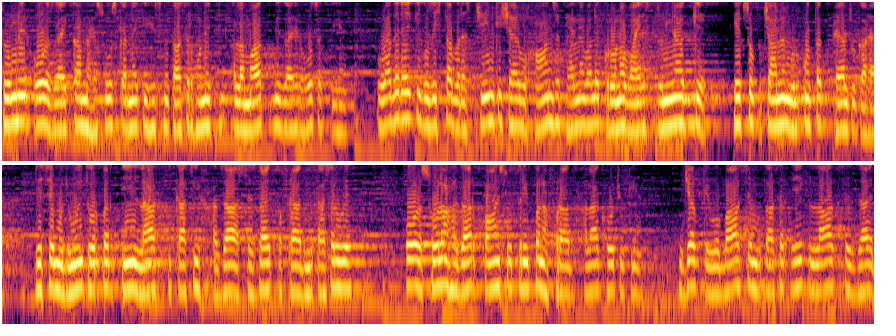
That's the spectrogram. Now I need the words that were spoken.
سونگنے اور ذائقہ محسوس کرنے کی حص متاثر ہونے کی علامات بھی ظاہر ہو سکتی ہیں۔ واضح ہے کہ گزشتہ برس چین کے شہر وہان سے پھیلنے والے کرونا وائرس دنیا کے ایک سو پچانوے ملکوں تک پھیل چکا ہے، جس سے مجموعی طور پر تین لاکھ اکاسی ہزار سے زائد افراد متاثر ہوئے اور سولہ ہزار پانچ سو ترپن افراد ہلاک ہو چکے ہیں، جبکہ وبا سے متاثر ایک لاکھ سے زائد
